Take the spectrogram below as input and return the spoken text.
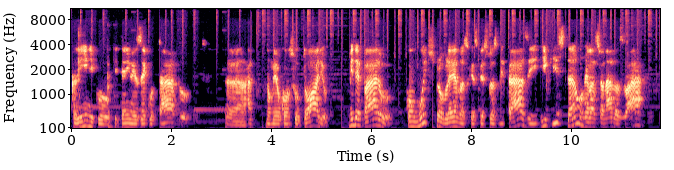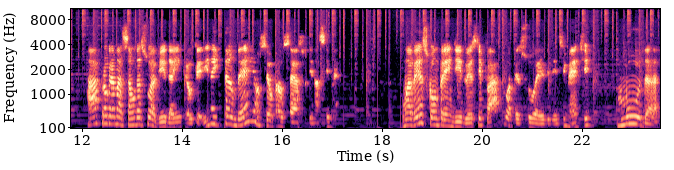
clínico que tenho executado uh, no meu consultório, me deparo com muitos problemas que as pessoas me trazem e que estão relacionados lá à programação da sua vida intrauterina e também ao seu processo de nascimento. Uma vez compreendido este fato, a pessoa, evidentemente, muda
